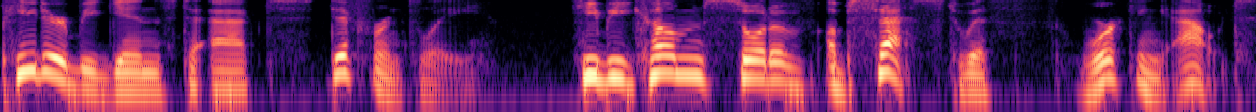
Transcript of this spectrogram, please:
Peter begins to act differently. He becomes sort of obsessed with working out.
